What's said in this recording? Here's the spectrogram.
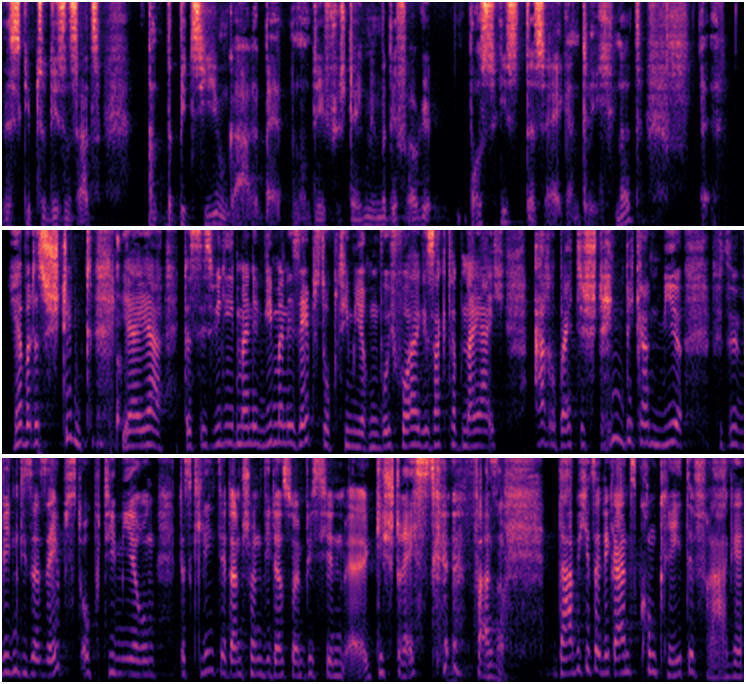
Es gibt so diesen Satz, an der Beziehung arbeiten. Und ich stelle mir immer die Frage, was ist das eigentlich? Nicht? Ja, aber das stimmt. Ja, ja, das ist wie, die, meine, wie meine Selbstoptimierung, wo ich vorher gesagt habe, naja, ich arbeite ständig an mir wegen dieser Selbstoptimierung. Das klingt ja dann schon wieder so ein bisschen äh, gestresst fast. Genau. Da habe ich jetzt eine ganz konkrete Frage.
